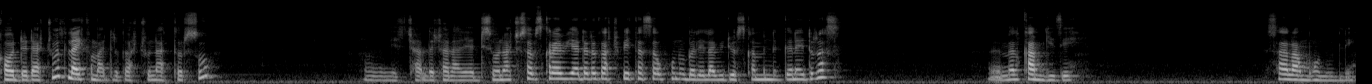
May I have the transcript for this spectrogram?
ከወደዳችሁት like ማድረጋችሁን አትርሱ። የተቻለ ቻናል አዲስ ሆናችሁ subscribe እያደረጋችሁ ቤተሰብ ሁኑ። በሌላ ቪዲዮ እስከምንገናኝ ድረስ መልካም ጊዜ፣ ሰላም ሁኑልኝ።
